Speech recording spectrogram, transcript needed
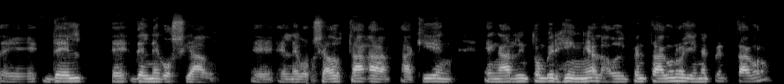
eh, del, del, negociado. el negociado está aquí en, en, Arlington, Virginia, al lado del Pentágono, y en el Pentágono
